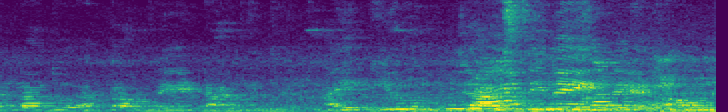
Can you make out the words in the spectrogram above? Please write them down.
ಎಲ್ಲದು ಅಪ್ರೋಪ್ರಿಯೇಟ್ ಆಗಿದೆ. ಐ ಕ್ಯೂ ಜಾಸ್ತಿನೇ ಇದೆ. ಅವನ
